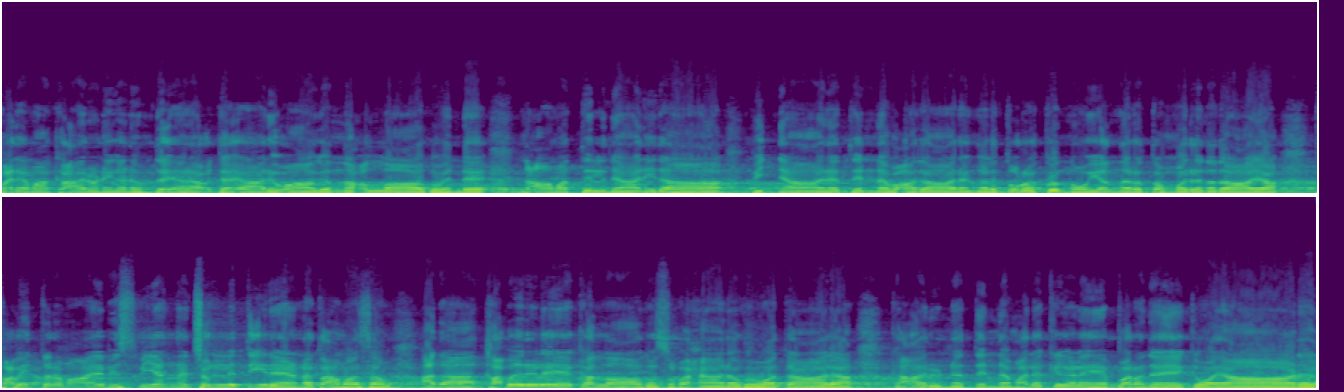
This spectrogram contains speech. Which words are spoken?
പരമകാരുണികനും ദയാ- ദയാലുവാകുന്ന അള്ളാഹുവിന്റെ നാമത്തിൽ ഞാനിതാ വിജ്ഞാനത്തിന്റെ ആധാരങ്ങൾ തുറക്കുന്നു എന്നർത്ഥം വരുന്നതായ പവിത്രമായ ബിസ്മി അങ്ങ് ചൊല്ലിത്തീരേണ്ട താമസം അതാ കബറിലേക്ക് അള്ളാഹു സുബാനുഭവത്താല കാരുണ്യത്തിന്റെ മലക്കുകളെ പറഞ്ഞേക്കുകയാണ്.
